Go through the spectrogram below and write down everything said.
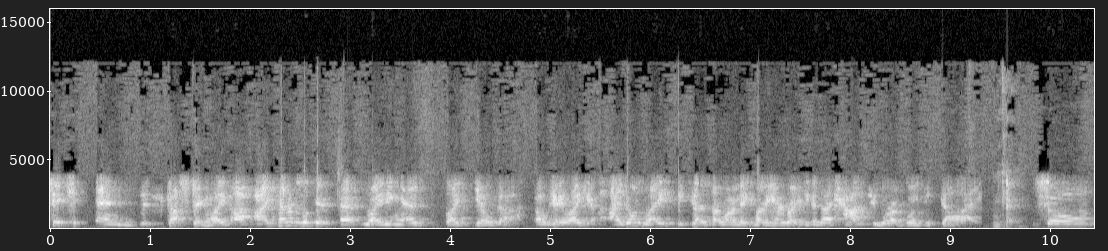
sick and disgusting. Like, I, I kind of look at, at writing as like yoga. Okay, like, I don't write because I want to make money. I write because I have to or I'm going to die. Okay. So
